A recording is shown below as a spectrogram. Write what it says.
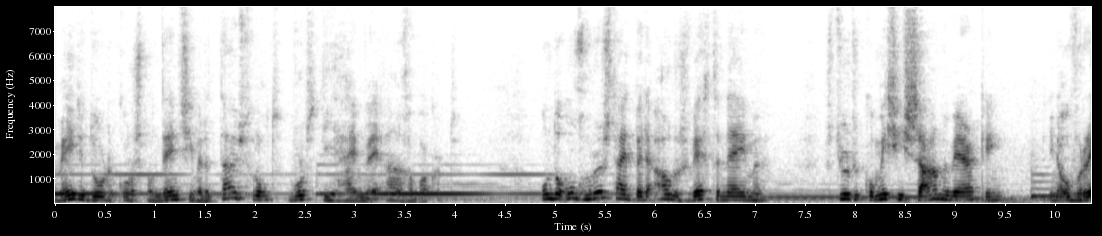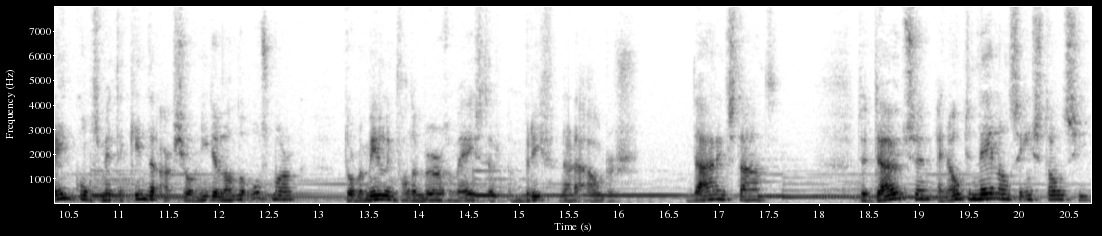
Mede door de correspondentie met het thuisfront wordt die heimwee aangewakkerd. Om de ongerustheid bij de ouders weg te nemen, stuurt de commissie Samenwerking in overeenkomst met de Kinderactie Nederlanden Osmark door bemiddeling van de burgemeester een brief naar de ouders. Daarin staat: De Duitse en ook de Nederlandse instantie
